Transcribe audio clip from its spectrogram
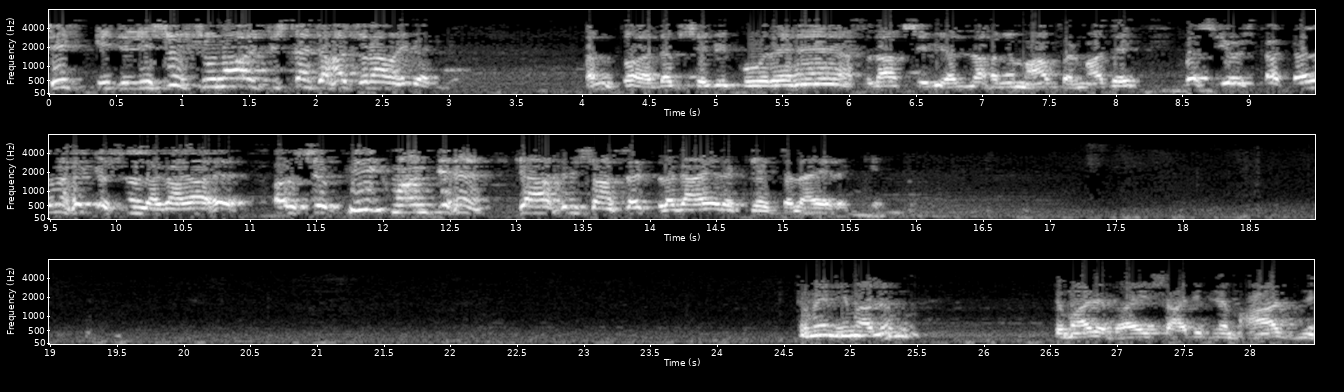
صرف اجلس سنا جس نے جہاں سنا وہیں بیٹھ گیا ہم تو ادب سے بھی کو رہے ہیں، اخلاق سے بھی اللہ ہمیں معاف فرما دے۔ بس یہ اس کا کرم ہے کہ اس نے لگایا ہے اور اس سے بھیک مانگتے ہیں کہ آخری سانس لگائے رکھے چلائے رکھے تمہیں نہیں معلوم؟ تمہارے بھائی صادق نے محاذ نے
